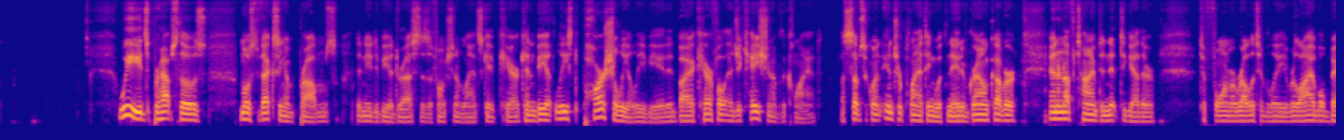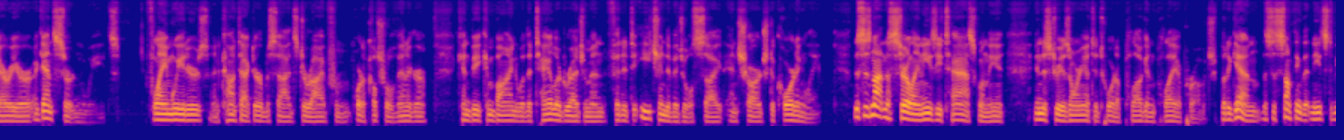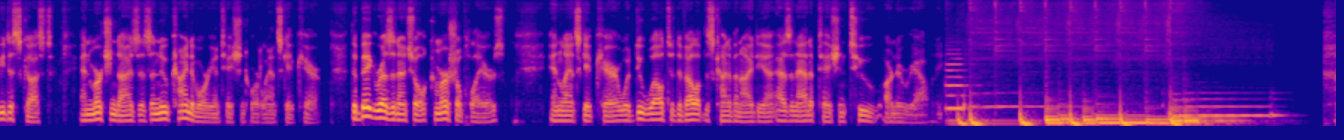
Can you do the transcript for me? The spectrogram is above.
Weeds, perhaps those most vexing of problems that need to be addressed as a function of landscape care, can be at least partially alleviated by a careful education of the client, a subsequent interplanting with native ground cover, and enough time to knit together to form a relatively reliable barrier against certain weeds. Flame weeders and contact herbicides derived from horticultural vinegar can be combined with a tailored regimen fitted to each individual site and charged accordingly. This is not necessarily an easy task when the industry is oriented toward a plug and play approach. But again, this is something that needs to be discussed and merchandised as a new kind of orientation toward landscape care. The big residential commercial players in landscape care would do well to develop this kind of an idea as an adaptation to our new reality.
